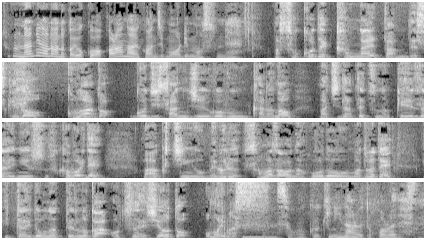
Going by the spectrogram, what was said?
ちょっと何が何だかよくわからない感じもありますね。まあ、そこで考えたんですけど、この後5時35分からの町田鉄の経済ニュース深掘りでワクチンをめぐる様々な報道をまとめて一体どうなっているのかお伝えしようと思います。すごく気になるところですね。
